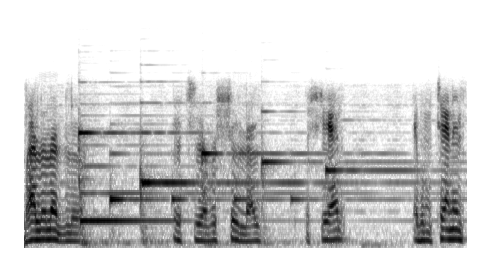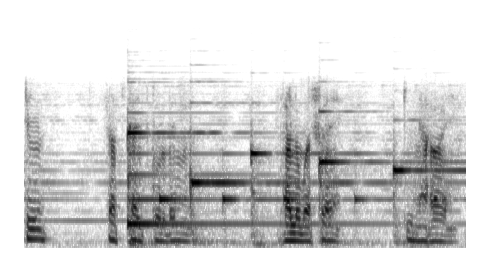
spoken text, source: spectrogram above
ভালো লাগলে এসি অবশ্যই লাইক শেয়ার এবং চ্যানেলটি সাবস্ক্রাইব করবেন। ভালোবাসায় কি না হয়।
